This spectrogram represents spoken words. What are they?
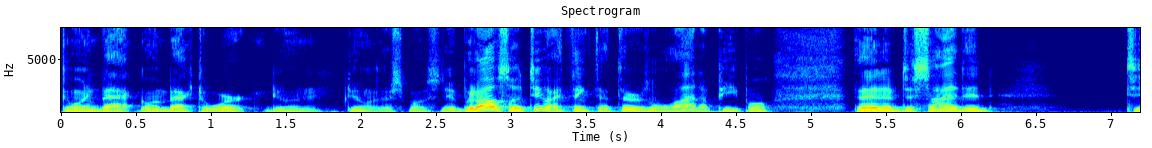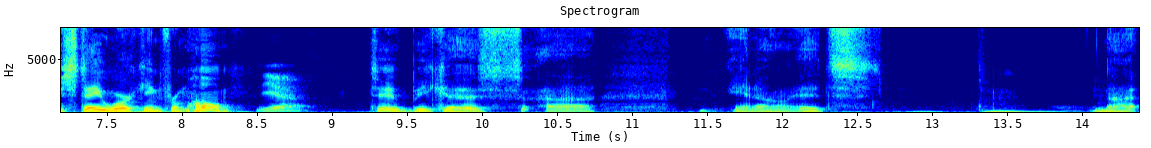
going back, going back to work, doing doing what they're supposed to do. But also too, I think that there's a lot of people that have decided to stay working from home Yeah. too because uh, you know it's not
